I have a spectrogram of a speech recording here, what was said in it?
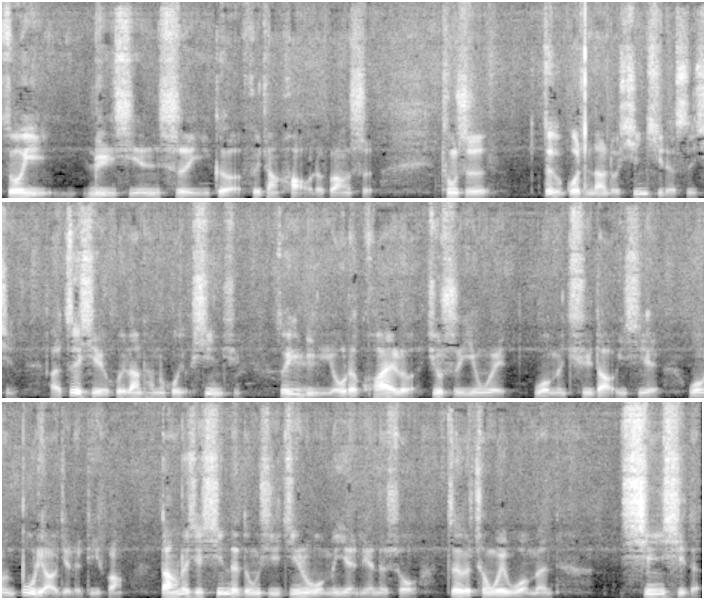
所以，旅行是一个非常好的方式。同时，这个过程当中新奇的事情，啊，这些会让他们会有兴趣。所以，旅游的快乐就是因为我们去到一些我们不了解的地方，当那些新的东西进入我们眼帘的时候，这个成为我们。欣喜的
